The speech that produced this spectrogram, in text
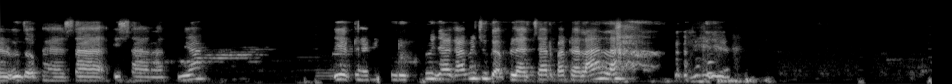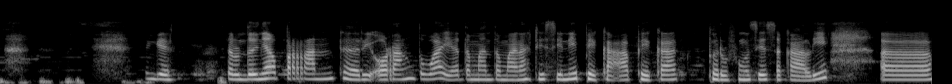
dan untuk bahasa isyaratnya ya dari guru-gurunya kami juga belajar pada Lala. Iya. Tentunya peran dari orang tua ya teman-teman. Nah, di sini BKA BK berfungsi sekali. Uh,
